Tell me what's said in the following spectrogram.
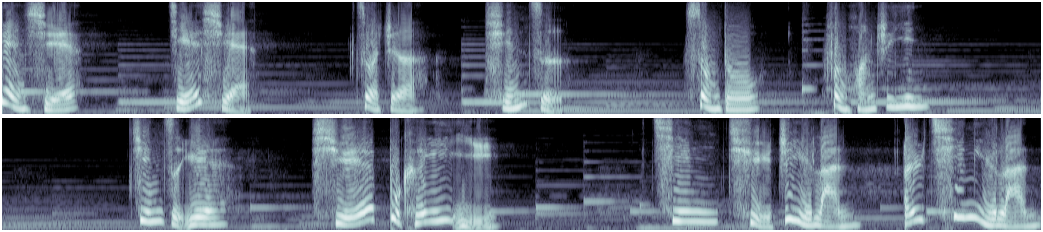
劝学》节选，作者荀子，诵读凤凰之音。君子曰：“学不可以已。青取之于蓝而清于蓝，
